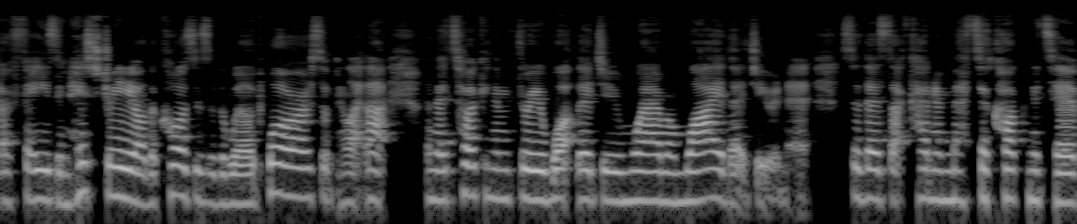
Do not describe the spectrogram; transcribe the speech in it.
a phase in history or the causes of the world war or something like that. And they're talking them through what they're doing, where and why they're doing it. So there's that kind of metacognitive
